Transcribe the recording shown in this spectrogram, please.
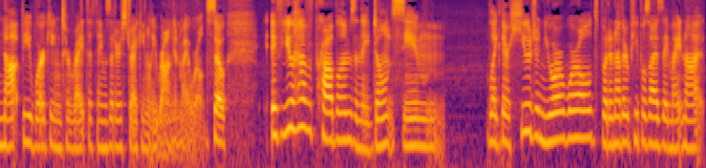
not be working to right the things that are strikingly wrong in my world. So if you have problems and they don't seem like they're huge in your world, but in other people's eyes they might not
